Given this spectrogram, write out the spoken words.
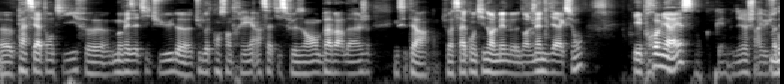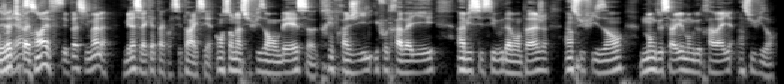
Pas assez attentif, mauvaise attitude, tu dois te concentrer, insatisfaisant, bavardage, etc. Donc, tu vois, ça continue dans le même dans la même direction. Et première S, déjà je suis arrivé juste Bon, en déjà, première tu passes hein. en F. C'est pas si mal, mais là c'est la cata quoi. C'est pareil, c'est ensemble insuffisant en BS, très fragile. Il faut travailler, investissez-vous davantage, insuffisant, manque de sérieux, manque de travail, insuffisant.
